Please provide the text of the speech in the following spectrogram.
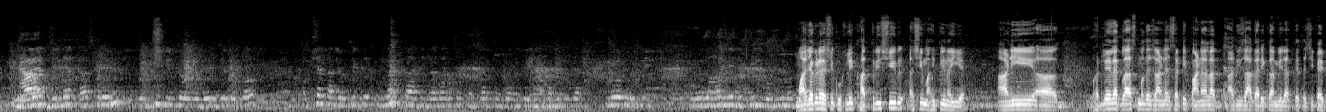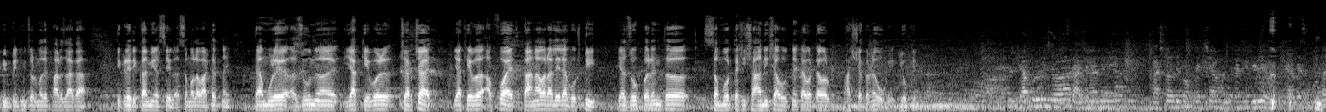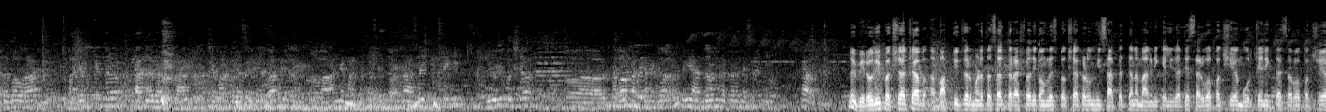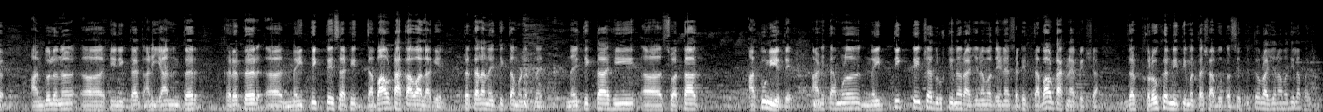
माझ्याकडे अशी कुठली खात्रीशीर अशी माहिती नाही आहे आणि भरलेल्या ग्लासमध्ये जाण्यासाठी पाण्याला आधी जागा रिकामी लागते तशी काही पिंपरी चिंचवडमध्ये फार जागा तिकडे रिकामी असेल असं मला वाटत नाही. त्यामुळे अजून या केवळ चर्चा आहेत या केवळ अफवा आहेत कानावर आलेल्या गोष्टी या जोपर्यंत समोर त्याची शहानिशा होत नाही त्यावर त्यावर भाष्य करणं योग्य योग्य यापूर्वी जेव्हा राजीनामे राष्ट्रवादी काँग्रेसच्या मंत्र्यांनी दिले त्यावेळेस मोठा दबाव जात होता आंदोलनाच्या मार्फत असेल किंवा अन्य मार्फत असेल पण आता असंही दिसते की विरोधी पक्ष दबाव टाकताना किंवा कुठेही आंदोलन करताना दिसत नाही का होतं नाही विरोधी पक्षाच्या बाबतीत जर म्हणत असाल तर राष्ट्रवादी काँग्रेस पक्षाकडून ही सातत्यानं मागणी केली जाते. सर्वपक्षीय मोर्चे निघतात सर्वपक्षीय आंदोलनं ही निघतात आणि यानंतर खरं तर नैतिकतेसाठी दबाव टाकावा लागेल. तर त्याला नैतिकता म्हणत नाहीत. नैतिकता ही स्वतः आतून येते. आणि त्यामुळं नैतिकतेच्या दृष्टीनं राजीनामा देण्यासाठी दबाव टाकण्यापेक्षा जर खरोखर नीतिमत्ता शाबूत असेल तर तो राजीनामा दिला पाहिजे.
